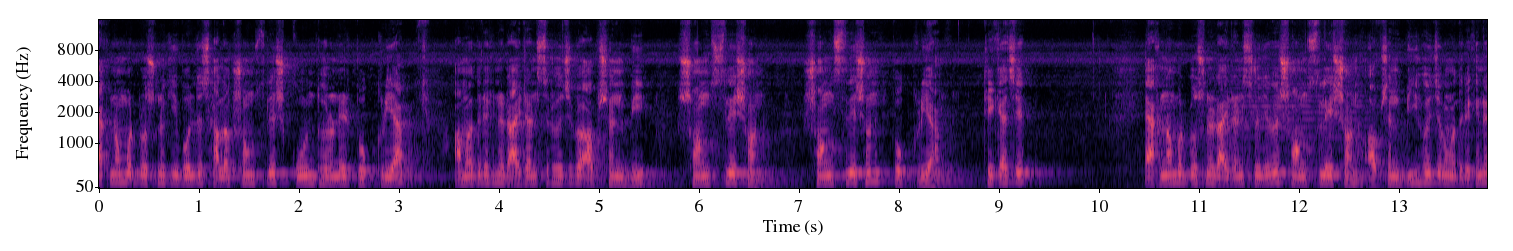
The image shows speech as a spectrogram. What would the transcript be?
এক নম্বর প্রশ্ন কি বলছে? সালোক সংশ্লেষ কোন ধরনের প্রক্রিয়া? আমাদের এখানে রাইট আনসার হয়ে যাবে অপশান বি সংশ্লেষণ। সংশ্লেষণ প্রক্রিয়া, ঠিক আছে? এক নম্বর প্রশ্নের রাইট আনসার হয়ে যাবে সংশ্লেষণ অপশান বি হয়ে যাবে আমাদের এখানে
